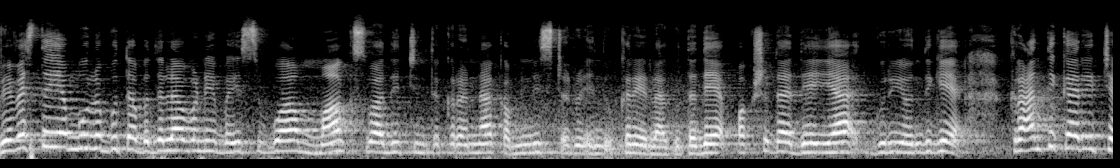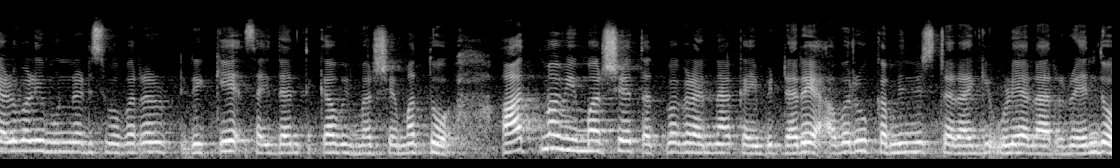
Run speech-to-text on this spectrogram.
ವ್ಯವಸ್ಥೆಯ ಮೂಲಭೂತ ಬದಲಾವಣೆ ಬಯಸುವ ಮಾರ್ಕ್ಸ್ವಾದಿ ಚಿಂತಕರನ್ನ ಕಮ್ಯುನಿಸ್ಟರು ಎಂದು ಕರೆಯಲಾಗುತ್ತದೆ. ಪಕ್ಷದ ಧ್ಯೇಯ ಗುರಿಯೊಂದಿಗೆ ಕ್ರಾಂತಿಕಾರಿ ಚಳವಳಿ ಮುನ್ನಡೆಸುವವರೊಟ್ಟಿಗೆ ಸೈದ್ಧಾಂತಿಕ ವಿಮರ್ಶೆ ಮತ್ತು ಆತ್ಮವಿಮರ್ಶೆ ತತ್ವಗಳನ್ನು ಕೈಬಿಟ್ಟರೆ ಅವರು ಕಮ್ಯುನಿಸ್ಟರಾಗಿ ಉಳಿಯಲಾರರು ಎಂದು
